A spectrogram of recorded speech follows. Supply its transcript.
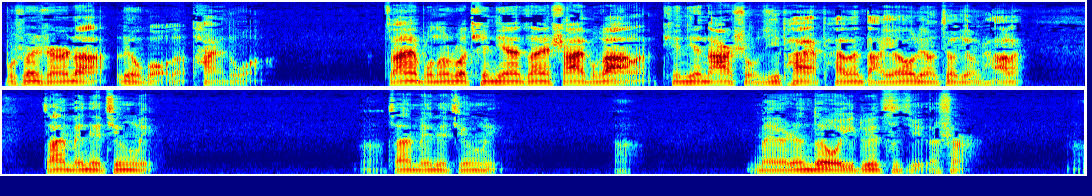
不拴绳的、遛狗的太多了。咱也不能说天天咱也啥也不干了，天天拿着手机拍拍完打幺幺零叫警察来，咱也没那精力啊，咱也没那精力啊。每个人都有一堆自己的事儿啊。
